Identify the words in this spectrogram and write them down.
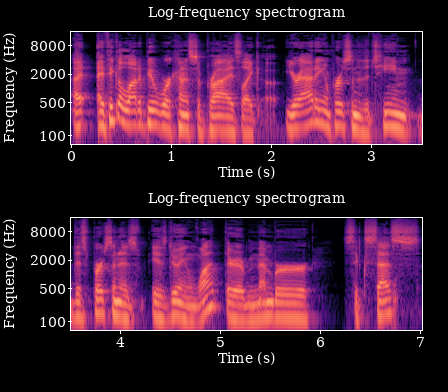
I, I think a lot of people were kind of surprised. Like you're adding a person to the team. This person is is doing what? They're member success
